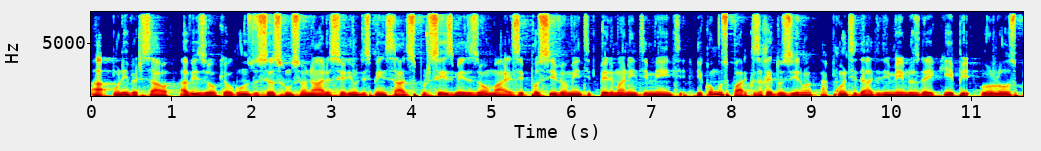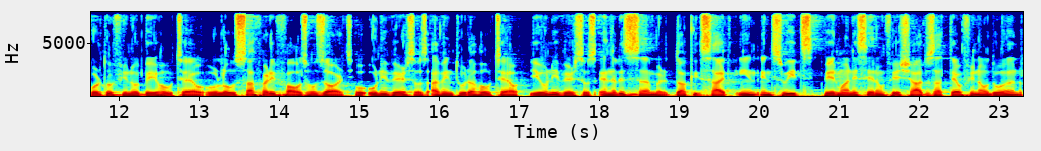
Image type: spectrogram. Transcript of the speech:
A Universal avisou que alguns dos seus funcionários seriam dispensados por seis meses ou mais e possivelmente permanentemente. E como os parques reduziram a quantidade de membros da equipe, o Lowe's Portofino Bay Hotel, o Lowe's Safari Falls Resort, o Universal's Aventura Hotel e o Universal's Endless Summer Dockside Inn and Suites permanecerão fechados até o final do ano.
